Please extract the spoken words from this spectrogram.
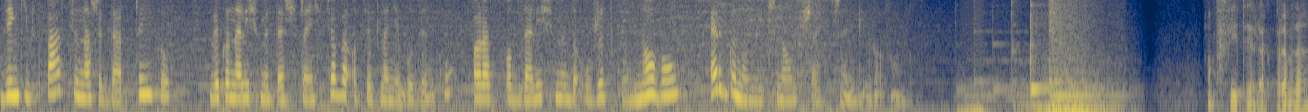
Dzięki wsparciu naszych darczyńców wykonaliśmy też częściowe ocieplenie budynku oraz oddaliśmy do użytku nową, ergonomiczną przestrzeń biurową. Obfity rok, prawda?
